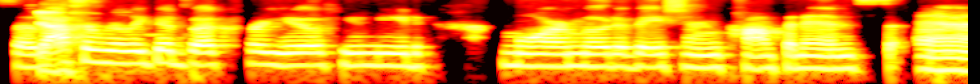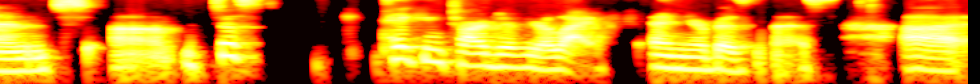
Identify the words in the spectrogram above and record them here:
So, yes. that's a really good book for you if you need more motivation, confidence, and um, just taking charge of your life and your business. Uh,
